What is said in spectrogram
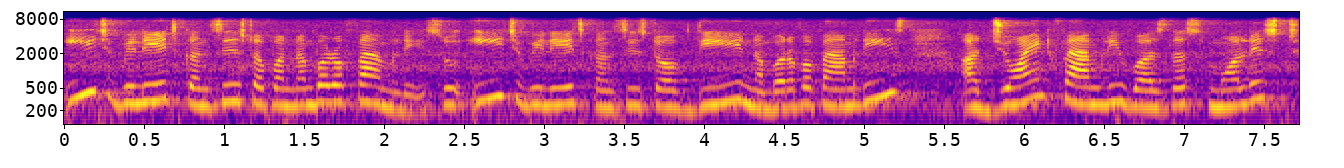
Each village consists of a number of families. So each village consists of the number of families. A joint family was the smallest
